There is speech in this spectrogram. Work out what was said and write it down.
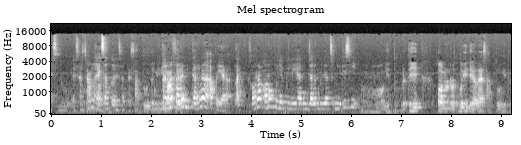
S2, S1 lah, S1. S1, S1 S1 dan minimal Karena kadang, karena apa ya, orang orang punya pilihan, jalan pilihan sendiri sih Oh gitu. Berarti kalau menurut lu idealnya satu gitu.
